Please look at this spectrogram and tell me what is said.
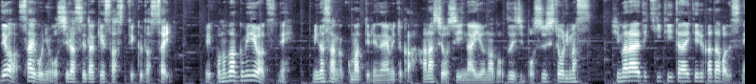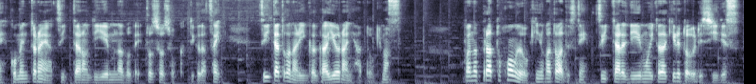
では、最後にお知らせだけさせてください。この番組ではですね、皆さんが困っている悩みとか話をしい内容など随時募集しております。ヒマラヤで聞いていただいている方はですね、コメント欄や Twitter の DM などでどしどし送ってください。Twitter とかのリンクは概要欄に貼っておきます。他のプラットフォームでお聞きの方はですね、Twitter で DM をいただけると嬉しいです。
